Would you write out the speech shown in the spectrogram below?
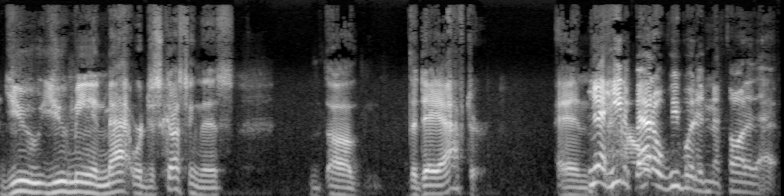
you you me and matt were discussing this uh the day after and Yeah, heat of how- battle, we wouldn't have thought of that.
